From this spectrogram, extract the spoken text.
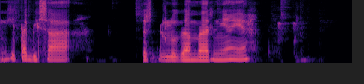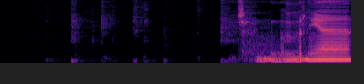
Ini kita bisa search dulu gambarnya ya. Gambarnya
